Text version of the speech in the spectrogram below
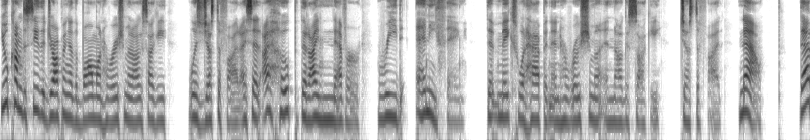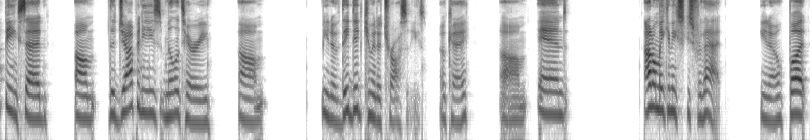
you'll come to see the dropping of the bomb on Hiroshima and Nagasaki was justified. I said, I hope that I never read anything that makes what happened in Hiroshima and Nagasaki justified. Now, that being said, um, the Japanese military, um, you know, they did commit atrocities, okay? Um, and I don't make any excuse for that, you know, but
